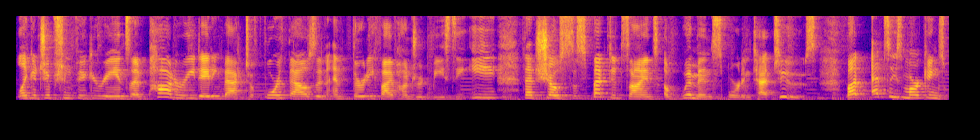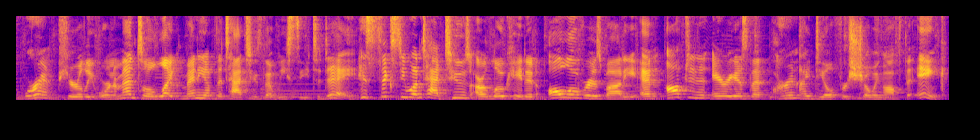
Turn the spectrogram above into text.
like Egyptian figurines and pottery dating back to 4000 and 3500 BCE that show suspected signs of women sporting tattoos. But Ötzi's markings weren't purely ornamental, like many of the tattoos that we see today. His 61 tattoos are located all over his body and often in areas that aren't ideal for showing off the ink,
